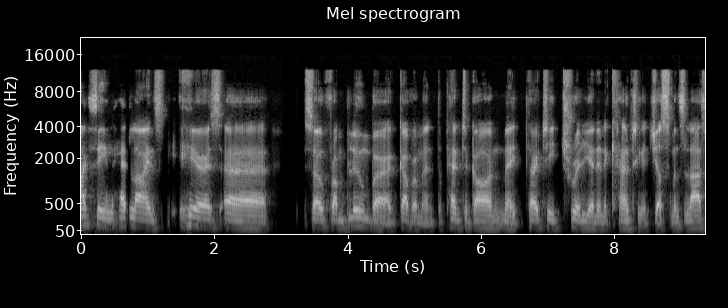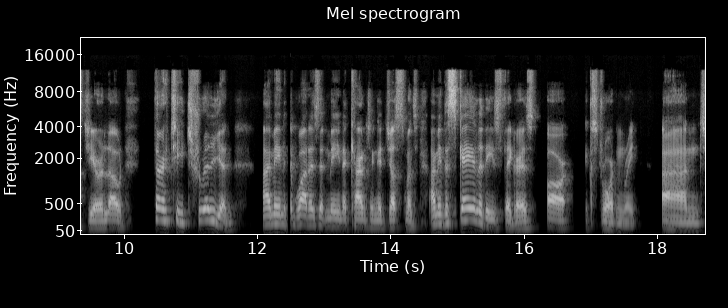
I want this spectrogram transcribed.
I've seen headlines. Here's uh, so from Bloomberg government, the Pentagon made 30 trillion in accounting adjustments last year alone. 30 trillion. I mean, what does it mean, accounting adjustments? I mean, the scale of these figures are extraordinary. And,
